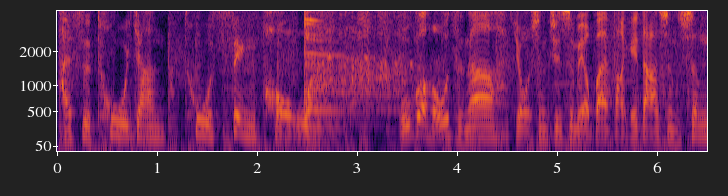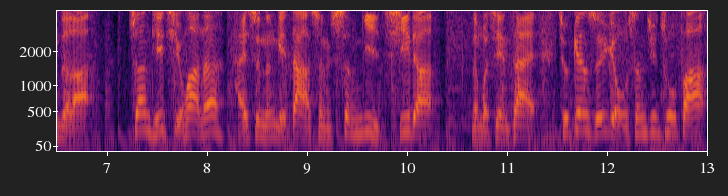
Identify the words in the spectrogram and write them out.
还是 too young too simple 啊！不过猴子呢，有生君是没有办法给大圣生的啦。专题企划呢，还是能给大圣生一期的。那么现在就跟随有声君出发，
